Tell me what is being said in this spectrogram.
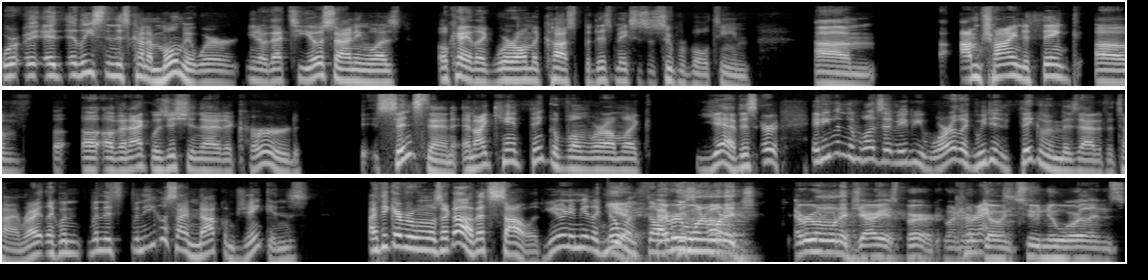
or at, at least in this kind of moment where you know that T.O. signing was okay, like we're on the cusp, but this makes us a Super Bowl team. Um, I'm trying to think of uh, of an acquisition that had occurred since then, and I can't think of one where I'm like, yeah, this er, and even the ones that maybe were like we didn't think of him as that at the time, right? Like when when this when the Eagles signed Malcolm Jenkins, I think everyone was like, "Oh, that's solid." You know what I mean? Like no yeah, one thought everyone this, wanted oh. everyone wanted Jairus Byrd, who ended Correct. up going to New Orleans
